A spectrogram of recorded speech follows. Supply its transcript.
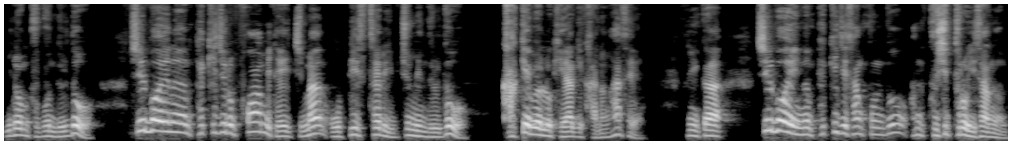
이런 부분들도 실버에는 패키지로 포함이 되어 있지만 오피스텔 입주민들도 각계별로 계약이 가능하세요. 그러니까 실버에 있는 패키지 상품도 한 90% 이상은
